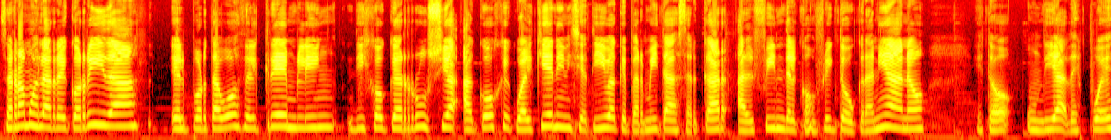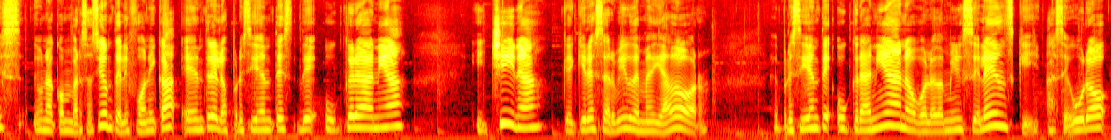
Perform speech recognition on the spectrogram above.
Cerramos la recorrida. El portavoz del Kremlin dijo que Rusia acoge cualquier iniciativa que permita acercar al fin del conflicto ucraniano. Esto un día después de una conversación telefónica entre los presidentes de Ucrania y China, que quiere servir de mediador. El presidente ucraniano Volodymyr Zelensky aseguró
